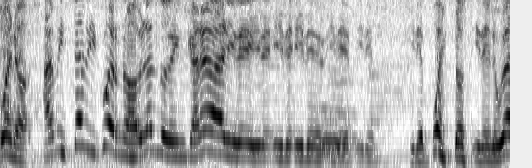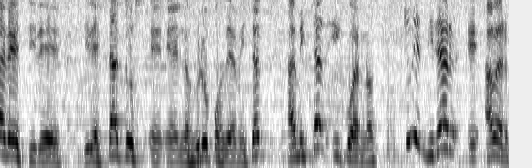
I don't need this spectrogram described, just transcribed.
Bueno, amistad y cuernos, hablando de encarar y de, y de, y de, y de, y de- y de- y de puestos y de lugares y de y de estatus en, en los grupos de amistad. Amistad y cuernos. Yo voy a tirar, eh, a ver,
